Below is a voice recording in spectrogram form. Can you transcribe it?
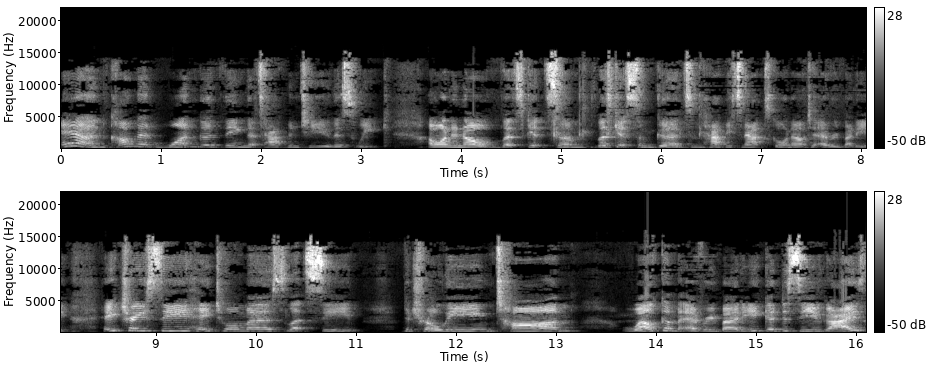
and comment one good thing that's happened to you this week. I want to know. Let's get some. Let's get some good, some happy snaps going out to everybody. Hey Tracy. Hey Thomas. Let's see. Petroline, Tom. Welcome everybody. Good to see you guys.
